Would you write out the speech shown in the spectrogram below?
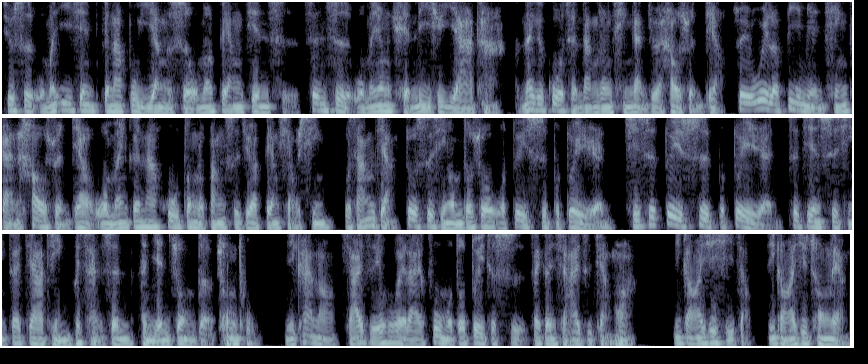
就是我们意见跟他不一样的时候，我们非常坚持，甚至我们用权力去压他。那个过程当中，情感就会耗损掉。所以为了避免情感耗损掉，我们跟他互动的方式就要非常小心。我常讲，做事情我们都说我对事不对人，其实对事不对人这件事情，在家庭会产生很严重的冲突。你看哦，小孩子一回来，父母都对着事在跟小孩子讲话，你赶快去洗澡，你赶快去冲凉。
